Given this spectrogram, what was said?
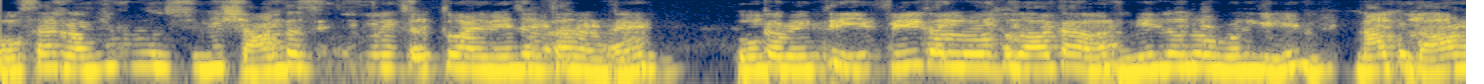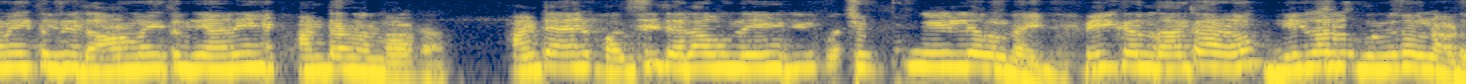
ఒకసారి రమణ శాంత స్థితి గురించి చెప్తూ ఆయన ఏం చెప్తారంటే ఒక వ్యక్తి పీకల్లో దాకా నీళ్ళలో మునిగి నాకు దాహమైతుంది అవుతుంది అవుతుంది అని అంటాడు అంటే ఆయన పరిస్థితి ఎలా ఉంది? చుట్టూ నీళ్ళే ఉన్నాయి. పీకల దాకా నీళ్ళలో మునుగుతున్నాడు.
